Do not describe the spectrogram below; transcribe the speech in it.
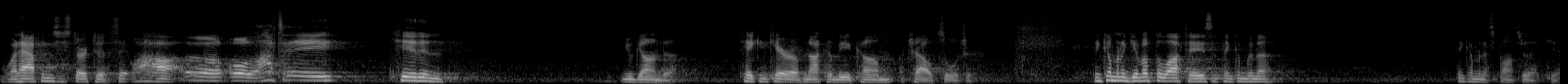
What happens? You start to say, wow, uh, oh, oh latte kid in Uganda, taken care of, not going to become a child soldier. I think I'm going to give up the lattes. I think I'm going to think I'm going to sponsor that kid.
